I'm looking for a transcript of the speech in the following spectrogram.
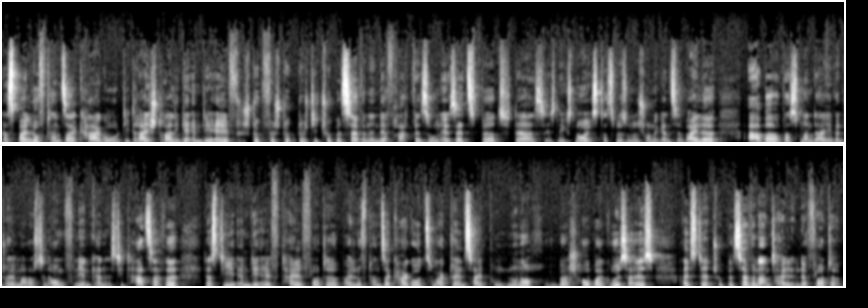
Dass bei Lufthansa Cargo die dreistrahlige MD-11 Stück für Stück durch die 777 in der Frachtversion ersetzt wird, das ist nichts Neues. Das wissen wir schon eine ganze Weile. Aber was man da eventuell mal aus den Augen verlieren kann, ist die Tatsache, dass die MD-11 Teilflotte bei Lufthansa Cargo zum aktuellen Zeitpunkt nur noch überschaubar größer ist als der 777-Anteil in der Flotte.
